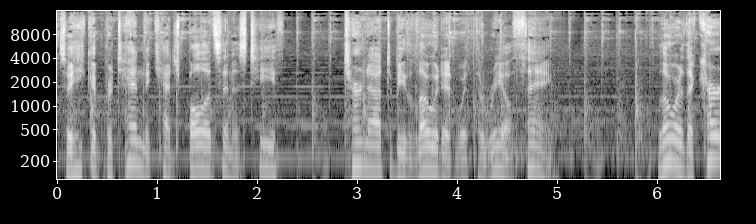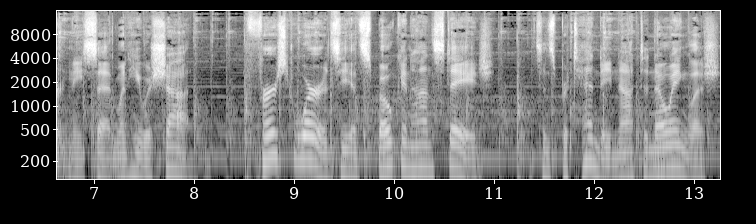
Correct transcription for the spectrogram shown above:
so he could pretend to catch bullets in his teeth turned out to be loaded with the real thing. Lower the curtain, he said when he was shot. The first words he had spoken on stage since pretending not to know English.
